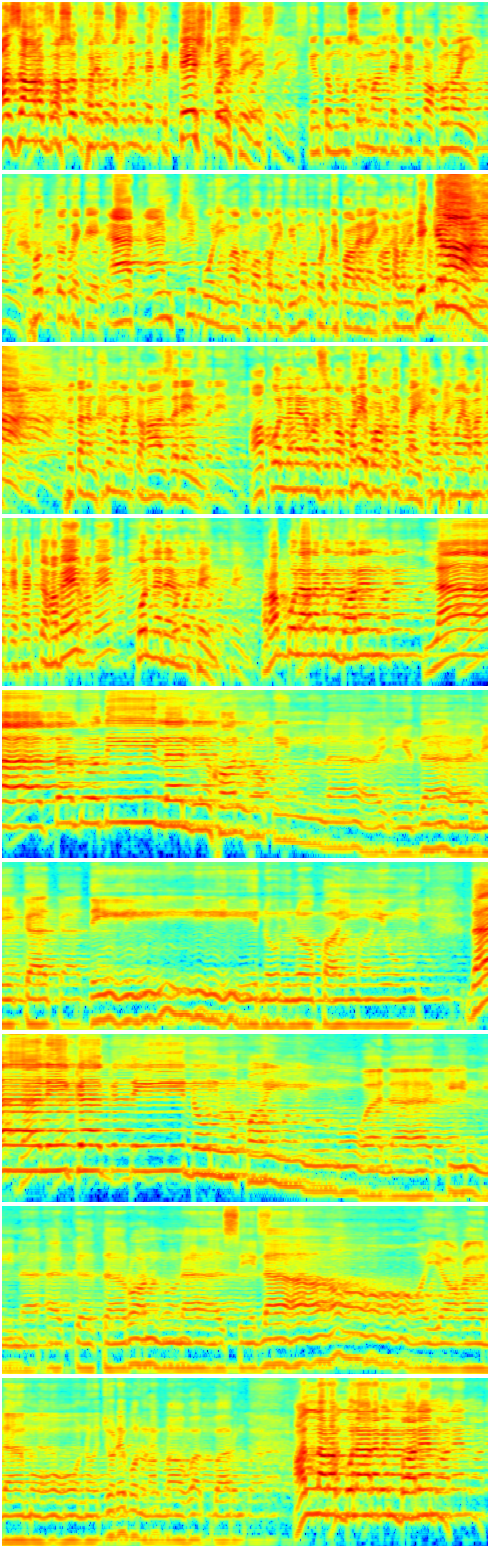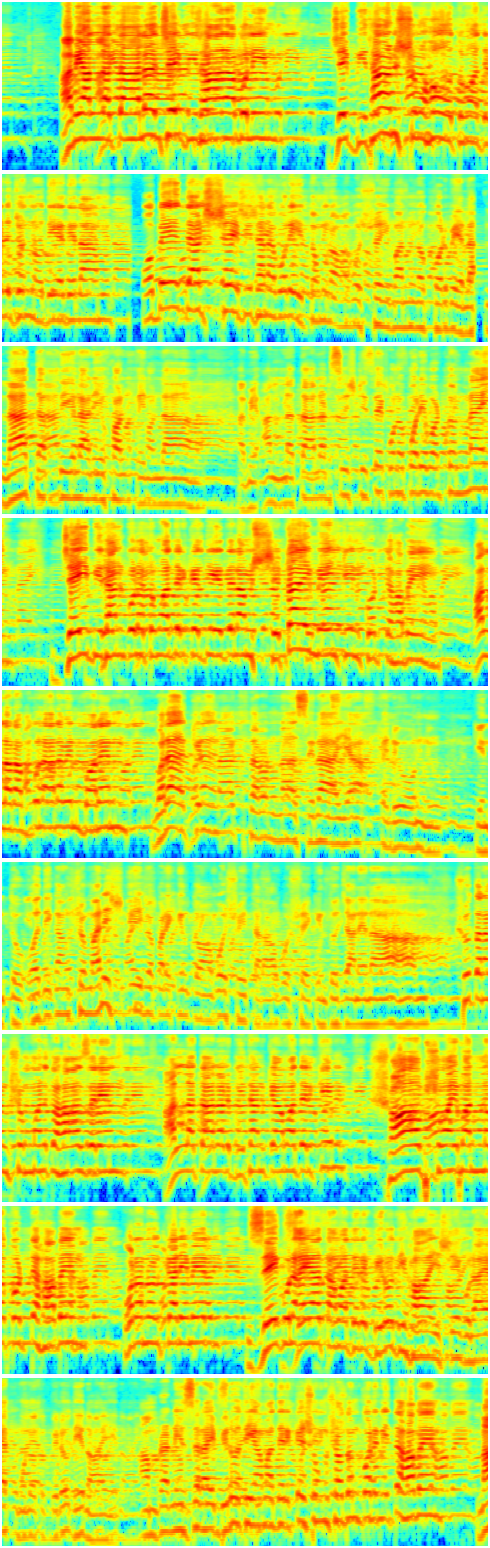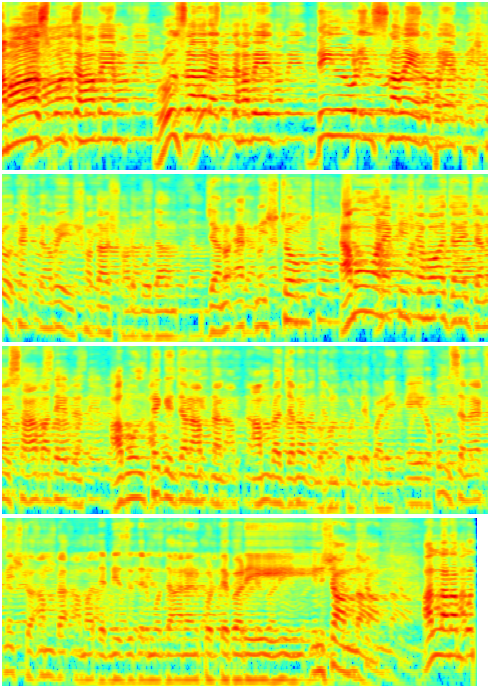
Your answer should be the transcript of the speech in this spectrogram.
হাজার বছর ধরে মুসলিমদেরকে টেস্ট করেছে, কিন্তু মুসলমানদেরকে কখনোই সত্য থেকে এক ইঞ্চি পরিমাপ কখনোই বিমুখ করতে পারে নাই। কথা বলে ঠিক কিনা? সুতরাং সম্মানিত হাজারেন, অকল্যাণের মাঝে কখনোই বরকত নাই। আমাদেরকে থাকতে হবে কল্যাণের মধ্যে। রব্বুল আলামিন বলেন, লা ذلك الدين القيم ولكن أكثر الناس لا يعلمون জোরে বলুন আল্লাহু আকবার আল্লাহ রাব্বুল আলামিন বলেন আমি আল্লাহ তাআলা যে বিধানাবলী যে বিধান সমূহ তোমাদের জন্য দিয়ে দিলাম ওবেদার সে বিধানাবলী তোমরা অবশ্যই মান্য করবে। আমি আল্লাহ তাআলার সৃষ্টিতে কোনো পরিবর্তন নাই। যেই বিধানগুলো তোমাদেরকে দিয়ে দিলাম, সেটাই মেইনটেইন করতে হবে। আল্লাহ রাব্বুল আলামিন বলেন, ওয়ালাকিন্না আকতারুন নাস লা ইয়াকিলুন। কিন্তু অধিকাংশ মানুষ এই ব্যাপারে কিন্তু অবশ্যই, তারা অবশ্যই কিন্তু জানে না। সুতরাং সম্মানিত হাজরেন, আল্লাহ তাআলার বিধানকে আমাদেরকে সব সময় মান্য করতে হবে। কোরআনুল কারিমের যেগুলো আয়াত আমাদের বিরোধী হয়, সেগুলো আয়াত মূলত বিরোধী নয়। আমরা নিজেরাই বিরোধী, আমাদেরকে সংশোধন করে নিতে হবে। নামাজ পড়তে হবে, রোজা রাখতে হবে, দিনুল ইসলামের উপরে একনিষ্ঠ থাকতে হবে সদা সর্বদা। যেন একনিষ্ঠ, এমন একনিষ্ঠ হওয়া যায় যেন সাহাবাদের আমল থেকে যেন আপনার, আমরা যেন গ্রহণ করতে পারি। এইরকম যেন একনিষ্ঠ আমরা আমাদের নিজেদের মধ্যে আনয়ন করতে পারি। ইনশাআল্লাহ। আল্লাহ রাব্বুল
